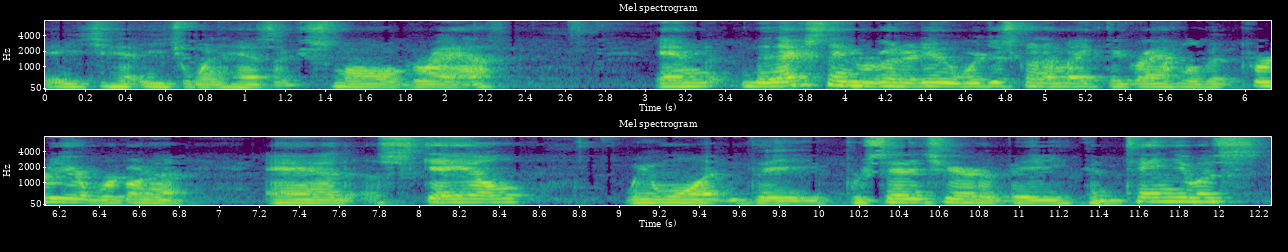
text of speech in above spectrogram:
each, each one has a small graph. And the next thing we're going to do, we're just going to make the graph a little bit prettier. We're going to add a scale. We want the percentage here to be continuous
